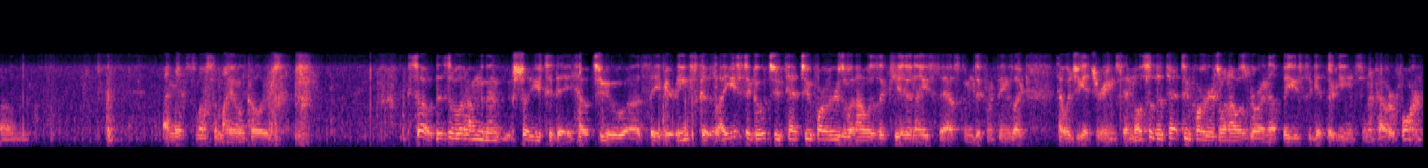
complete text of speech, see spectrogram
Um, I mix most of my own colors. So this is what I'm going to show you today, how to uh, save your inks, because I used to go to tattoo parlors when I was a kid and I used to ask them different things like, how would you get your inks? And most of the tattoo parlors when I was growing up, they used to get their inks in a powder form,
